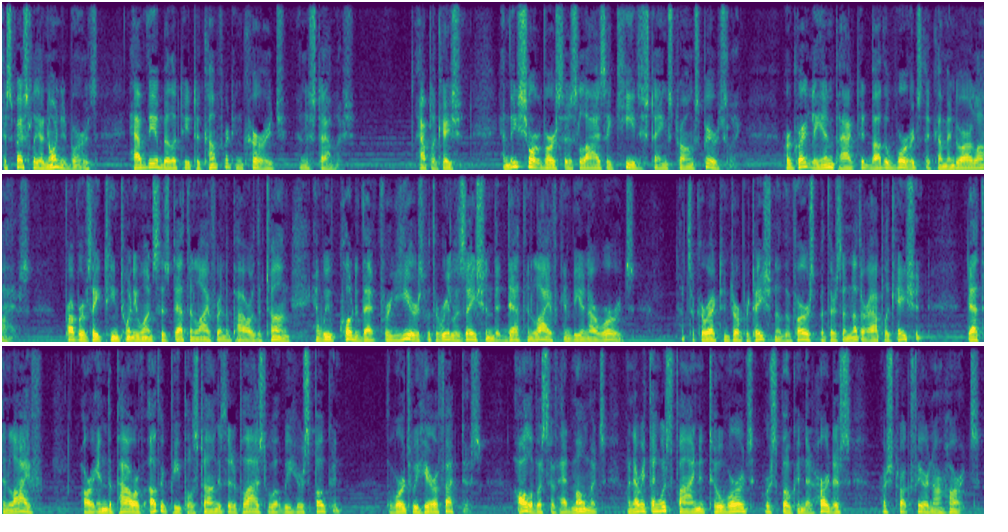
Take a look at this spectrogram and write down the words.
especially anointed words, have the ability to comfort, encourage, and establish. Application. In these short verses lies a key to staying strong spiritually. We're greatly impacted by the words that come into our lives. Proverbs 18:21 says death and life are in the power of the tongue, and we've quoted that for years with the realization that death and life can be in our words. That's a correct interpretation of the verse, but there's another application. Death and life are in the power of other people's tongue as it applies to what we hear spoken. The words we hear affect us. All of us have had moments when everything was fine until words were spoken that hurt us or struck fear in our hearts.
